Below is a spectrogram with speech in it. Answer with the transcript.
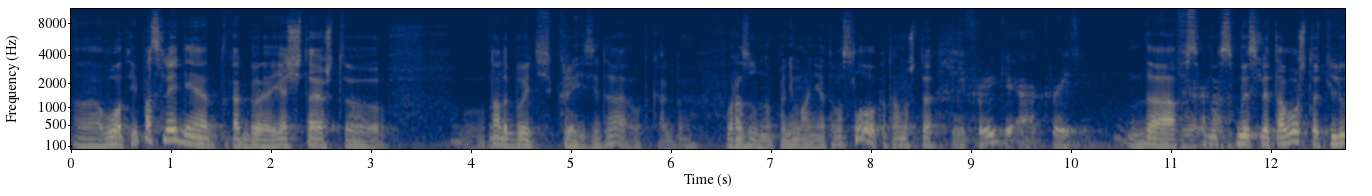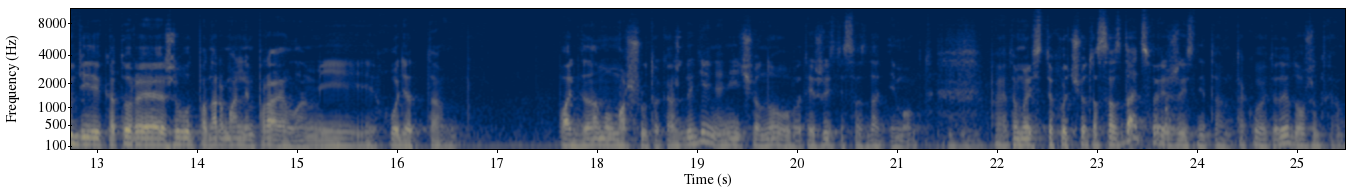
Э, Вот, и последнее, как бы, я считаю, что надо быть crazy, да, вот как бы в разумном понимании этого слова, потому что, Не фрики, а crazy. да, в, см- в смысле того, что люди, которые живут по нормальным правилам и ходят там по одному маршруту каждый день, они ничего нового в этой жизни создать не могут. Поэтому, если ты хочешь что-то создать в своей жизни, там, такое, то ты должен, там,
